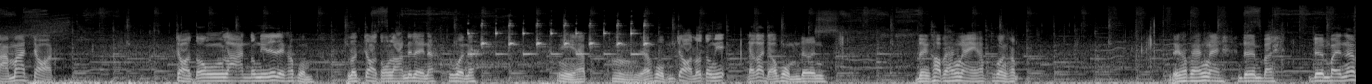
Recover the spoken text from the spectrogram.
สามารถจอด จอดตรงลานตรงนี้ได้เลยครับ ผมรถจอดตรงลานได้เลยนะทุกคนนะนี่ครับอืเดี๋ยวผมจอดรถตรงนี้ แล้วก็เดี๋ยวผมเดิน เดินเข้าไปข้างในครับทุกคนครับ เดินเข้าไปข้างใน เดินไป เดินไปนะ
